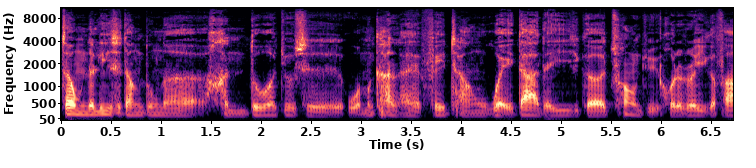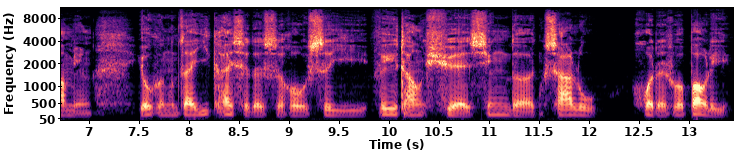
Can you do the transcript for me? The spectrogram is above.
在我们的历史当中呢，很多就是我们看来非常伟大的一个创举，或者说一个发明，有可能在一开始的时候是以非常血腥的杀戮或者说暴力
